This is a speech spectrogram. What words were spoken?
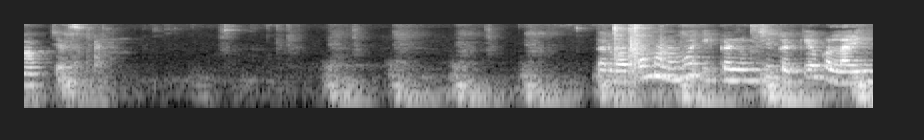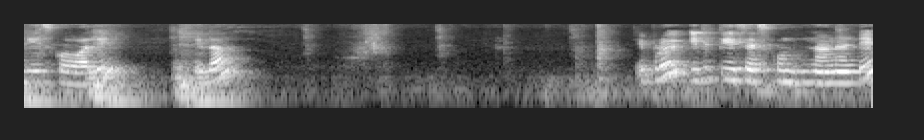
మార్క్ చేసుకుందాం. తర్వాత మనము ఇక్కడ నుంచి ఇక్కడికి ఒక లైన్ తీసుకోవాలి. ఇలా. ఇప్పుడు ఇది తీసేసుకుంటున్నానండి.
